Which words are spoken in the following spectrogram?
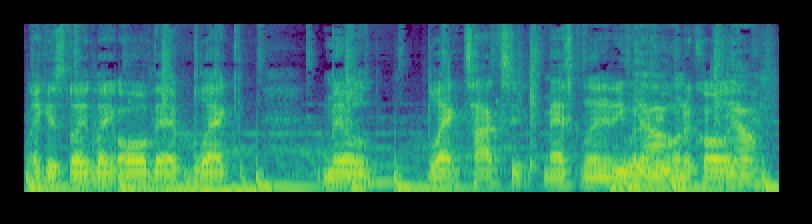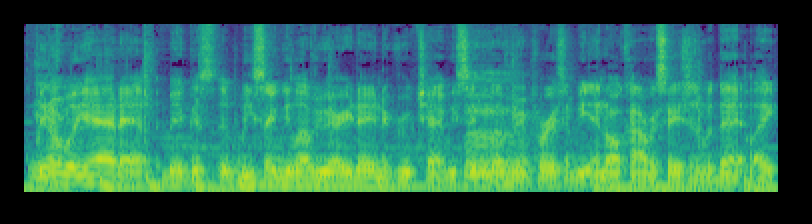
like it's like like all that black male. Black toxic masculinity, whatever Yo, you want to call it. yo, we yeah. don't really have that because we say we love you every day in the group chat. We say we love mm. you in person. We end all conversations with that. Like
